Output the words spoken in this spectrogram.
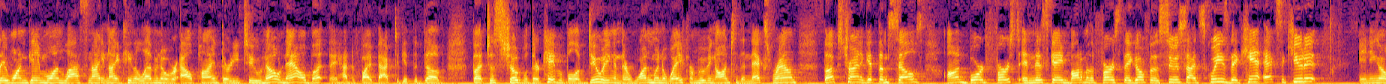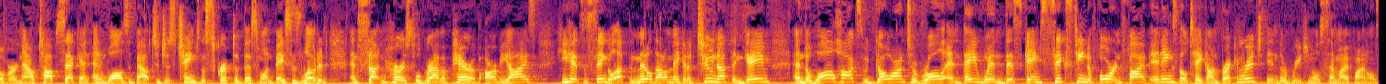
They won game one last night, 19-11 over Alpine, 32-0 now, but they had to fight back to get the dub. But just showed what they're capable of doing, and they're one win away from moving on to the next round. Bucks trying to get themselves on board first in this game. Bottom of the first, they go for the suicide squeeze. They can't execute it. Inning over, now top second, and Wall's about to just change the script of this one. Bases loaded, and Sutton Hurst will grab a pair of RBIs. He hits a single up the middle. That'll make it a 2-0 game, and the Wall Hawks would go on to roll, and they win this game 16 to 4 in five innings. They'll take on Breckenridge in the regional semifinals.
